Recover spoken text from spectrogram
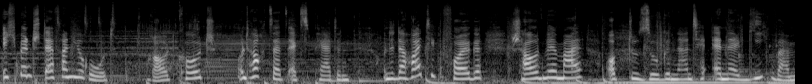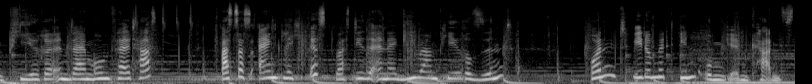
Ich bin Stefanie Roth, Brautcoach und Hochzeitsexpertin. Und in der heutigen Folge schauen wir mal, ob du sogenannte Energievampire in deinem Umfeld hast, was das eigentlich ist, was diese Energievampire sind und wie du mit ihnen umgehen kannst.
